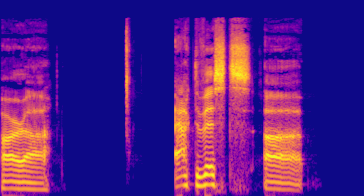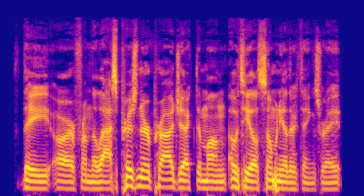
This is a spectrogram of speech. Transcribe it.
are uh, activists. Uh, they are from the Last Prisoner Project, among OTL, so many other things. Right?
